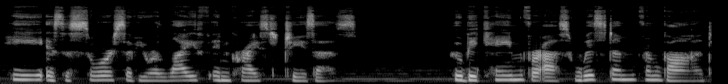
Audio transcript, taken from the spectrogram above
He is the source of your life in Christ Jesus, who became for us wisdom from God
